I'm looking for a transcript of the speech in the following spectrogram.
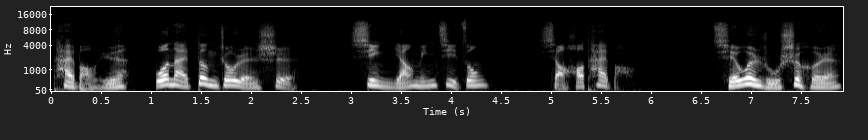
太保曰：“我乃邓州人士。”姓杨，名继宗，小号太保。且问汝是何人？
